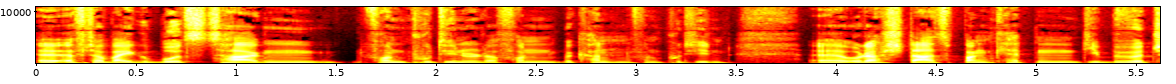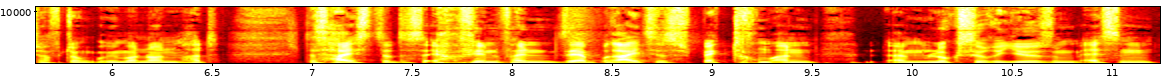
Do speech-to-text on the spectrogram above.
äh, öfter bei Geburtstagen von Putin oder von Bekannten von Putin äh, oder Staatsbanketten die Bewirtschaftung übernommen hat. Das heißt, dass er auf jeden Fall ein sehr breites Spektrum an ähm, luxuriösem Essen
